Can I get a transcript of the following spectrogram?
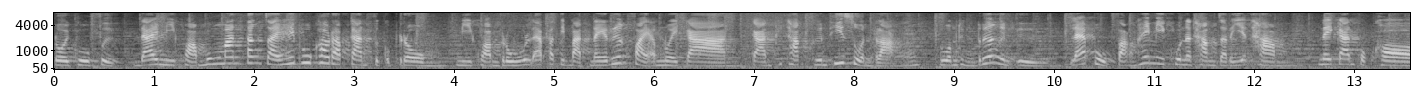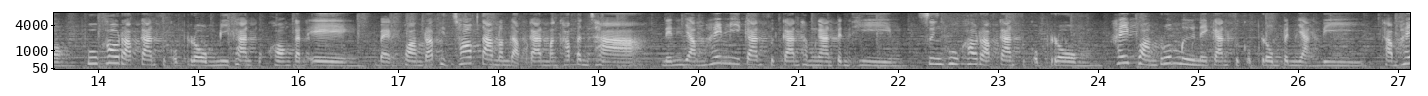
โดยครูฝึก ได้มีความมุ่งมั่นตั้งใจให้ผู้เข้ารับการฝึกอบรม มีความรู้และปฏิบัติในเรื่องฝ่ายอำนวยการ การพิทักษ์พื้นที่ส่วนหลัง รวมถึงเรื่องอื่น ๆ และปลูกฝังให้มีคุณธรรมจริยธรรม ในการปกครอง ผู้เข้ารับการฝึกอบรม มีการปกครองกันเอง แบ่งความรับผิดชอบตามลำดับการบังคับบัญชา เน้นย้ำให้มีการฝึกการทำงานเป็นทีม ซึ่งผู้เข้ารับการฝึกอบรม ให้ความร่วมมือในการฝึกอบรมเป็นอย่างดีทำให้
